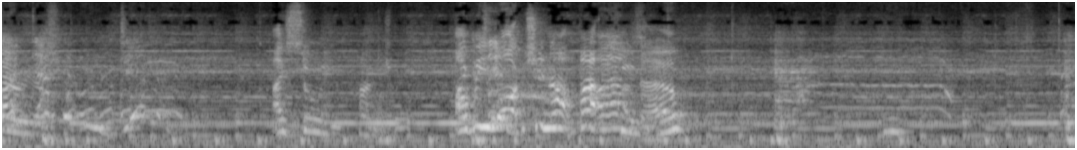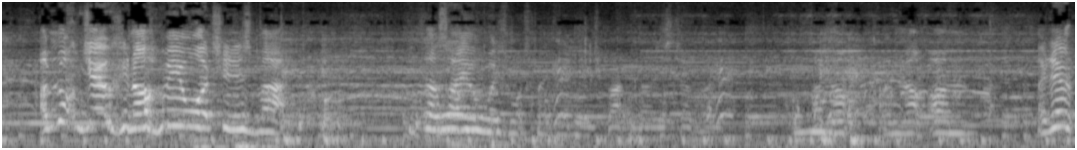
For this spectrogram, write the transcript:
I definitely did. I saw you punch me. I'll be watching that back, you know. I'm not joking, I'll be watching his back. Because I always watch I'm not, I'm not, um, I don't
